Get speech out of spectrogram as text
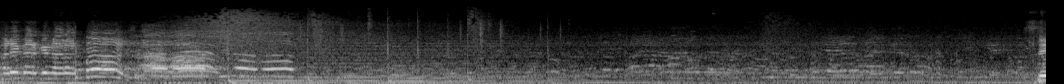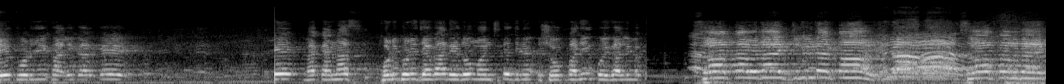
खड़े करके नारा से थोड़ी जी खाली करके ਮੈਂ ਕਹਿੰਦਾ ਥੋੜੀ ਥੋੜੀ ਜਗ੍ਹਾ ਦੇ ਦਿਓ ਮੰਚ ਤੇ ਜਿਵੇਂ ਅਸ਼ੋਕ ਭਾਜੀ ਕੋਈ ਗੱਲ ਨਹੀਂ ਮੈਂ ਸਾਬਕਾ ਵਿਧਾਇਕ ਜਗਿੰਦਰ ਪਾਲ। ਜਿੰਦਾਬਾਦ। ਸਾਬਕਾ ਵਿਧਾਇਕ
